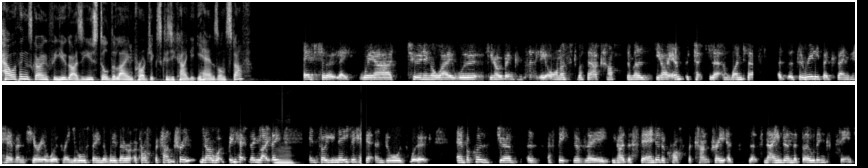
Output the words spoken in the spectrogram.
How are things going for you guys? Are you still delaying projects because you can't get your hands on stuff? Absolutely. We are turning away work, you know, being completely honest with our customers, you know, in particular in winter. It's, it's a really big thing to have interior work. I mean, you've all seen the weather across the country, you know, what's been happening lately. Mm. And so you need to have indoors work. And because GIB is effectively, you know, the standard across the country, it's, it's named in the building consent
